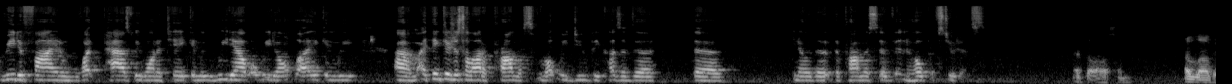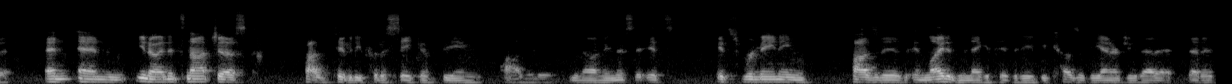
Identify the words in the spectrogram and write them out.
redefine what paths we want to take, and we weed out what we don't like, and we um, I think there's just a lot of promise in what we do because of the the you know the the promise of and hope of students. That's awesome. I love it. And and you know, and it's not just positivity for the sake of being positive. You know, I mean, this it's it's remaining positive in light of the negativity because of the energy that it that it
